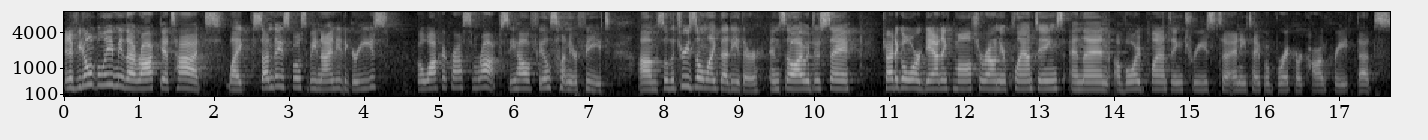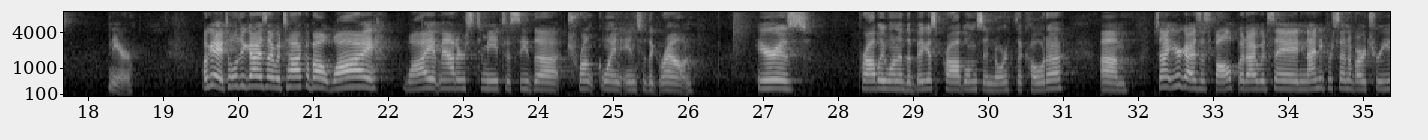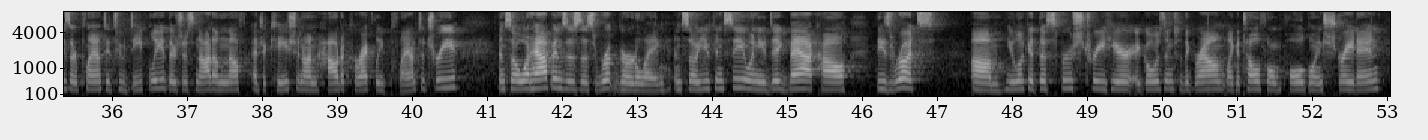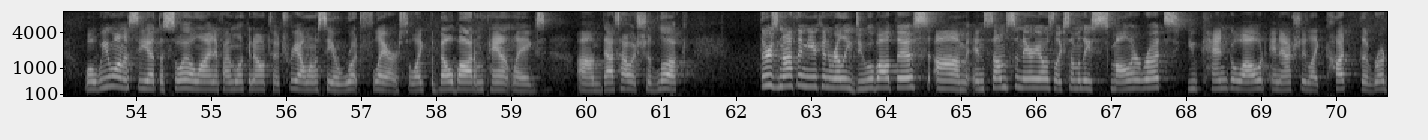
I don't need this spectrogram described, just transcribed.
And if you don't believe me that rock gets hot, like Sunday's supposed to be 90 degrees, go walk across some rocks, see how it feels on your feet. Um, so the trees don't like that either. And so I would just say, try to go organic mulch around your plantings and then avoid planting trees to any type of brick or concrete that's near. Okay, I told you guys I would talk about why, why it matters to me to see the trunk going into the ground. Here is probably one of the biggest problems in North Dakota. Um, it's not your guys' fault, but I would say 90% of our trees are planted too deeply. There's just not enough education on how to correctly plant a tree. And so what happens is this root girdling. And so you can see when you dig back how these roots, um, you look at this spruce tree here, it goes into the ground like a telephone pole going straight in. What we want to see at the soil line, if I'm looking out to a tree, I want to see a root flare. So like the bell-bottom pant legs, um, that's how it should look. There's nothing you can really do about this. Um, in some scenarios, like some of these smaller roots, you can go out and actually like cut the root,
